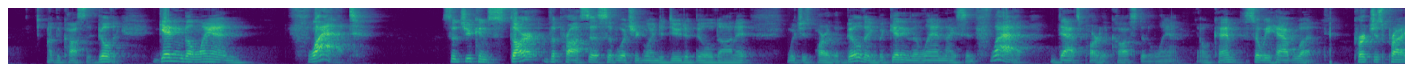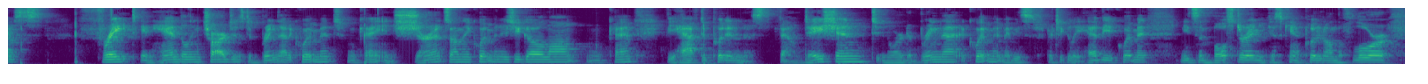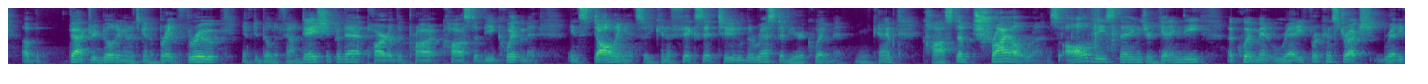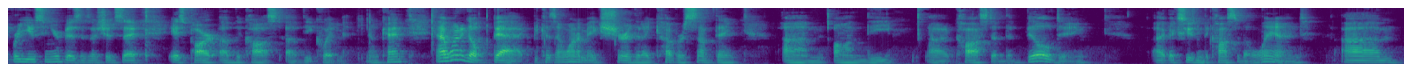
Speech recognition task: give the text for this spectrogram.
of the cost of the building. Getting the land flat so that you can start the process of what you're going to do to build on it, which is part of the building, but getting the land nice and flat, that's part of the cost of the land. Okay, so we have what? Purchase price, freight and handling charges to bring that equipment, okay, insurance on the equipment as you go along, okay. If you have to put in a foundation to, in order to bring that equipment, maybe it's particularly heavy equipment, needs some bolstering, you just can't put it on the floor of the factory building or it's going to break through. You have to build a foundation for that, part of the cost of the equipment installing it so you can affix it to the rest of your equipment. Okay, cost of trial runs. All of these things, you're getting the equipment ready for construction, ready for use in your business, I should say, is part of the cost of the equipment. Okay, now I want to go back because I want to make sure that I cover something um, on the uh, cost of the building. Uh, excuse me, the cost of the land. Um,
